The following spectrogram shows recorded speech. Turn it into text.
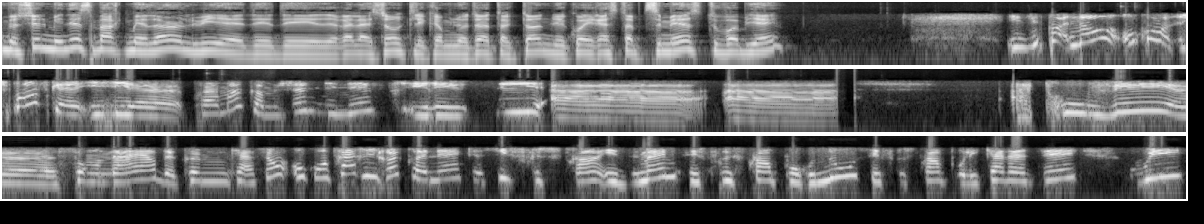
monsieur le ministre Mark Miller, lui, a des, des relations avec les communautés autochtones, lui, quoi, il reste optimiste, tout va bien? Il dit pas non. Au contraire, je pense que il, euh, comme jeune ministre, il réussit à à, à trouver euh, son air de communication. Au contraire, il reconnaît que c'est frustrant. Il dit même c'est frustrant pour nous, c'est frustrant pour les Canadiens. Oui,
